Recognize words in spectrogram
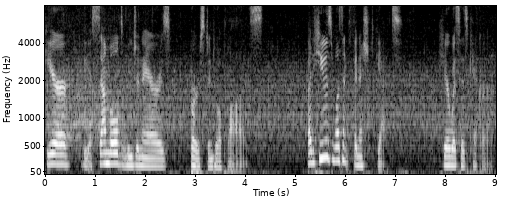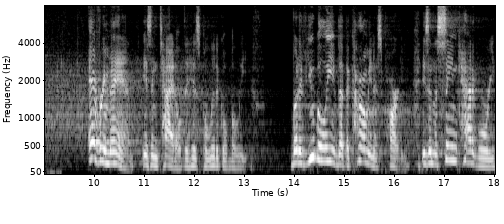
Here, the assembled legionnaires burst into applause. But Hughes wasn't finished yet. Here was his kicker. Every man is entitled to his political belief. But if you believe that the Communist Party is in the same category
